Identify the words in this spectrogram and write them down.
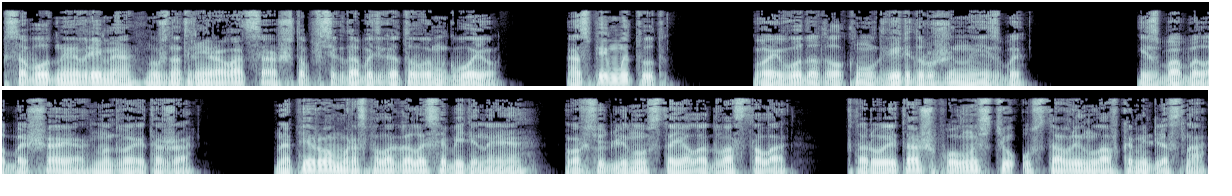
«В свободное время нужно тренироваться, чтобы всегда быть готовым к бою. А спим мы тут». Воевода толкнул дверь дружинной избы. Изба была большая, на два этажа. На первом располагалась обеденная, во всю длину стояло два стола, второй этаж полностью уставлен лавками для сна.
